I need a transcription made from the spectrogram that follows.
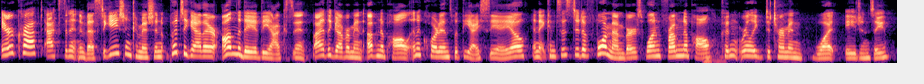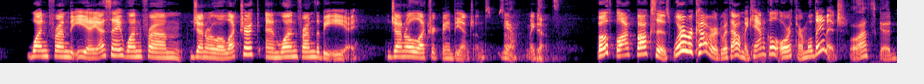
Aircraft Accident Investigation Commission put together on the day of the accident by the government of Nepal in accordance with the ICAO, and it consisted of four members, one from Nepal, couldn't really determine what agency, one from the EASA, one from General Electric, and one from the BEA. General Electric made the engines, so Yeah. makes Yeah. sense. Both black boxes were recovered without mechanical or thermal damage. Well, that's good.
